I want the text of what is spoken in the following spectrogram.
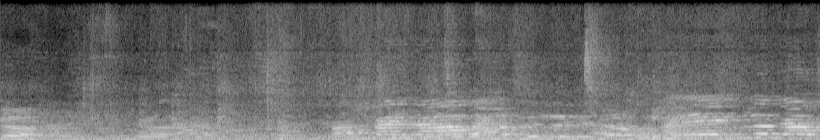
Ya. Sampai dalam. Ayo, ikut dalam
